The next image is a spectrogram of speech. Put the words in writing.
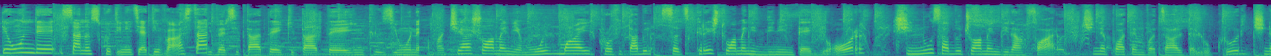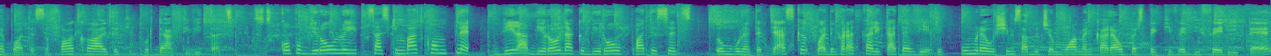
De unde s-a născut inițiativa asta? Diversitate, echitate, incluziune. Aceiași oameni e mult mai profitabil să-ți crești oamenii din interior și nu să aduci oameni din afară. Cine poate învăța alte lucruri, cine poate să facă alte tipuri de activități. Scopul biroului s-a schimbat complet. Vii la birou dacă birou poate să-ți îmbunătățească cu adevărat calitatea vieții. Cum reușim să aducem oameni care au perspective diferite,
